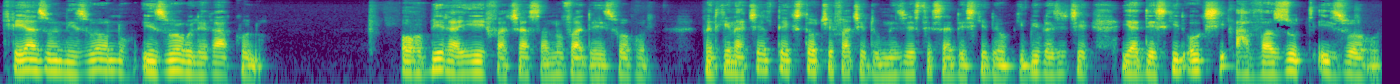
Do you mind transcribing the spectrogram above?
Creează un izvor? Nu. Izvorul era acolo. Orbirea ei facea să nu vadă izvorul. Pentru că în acel text tot ce face Dumnezeu este să deschide ochii. Biblia zice, i-a deschid ochii și a văzut izvorul.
